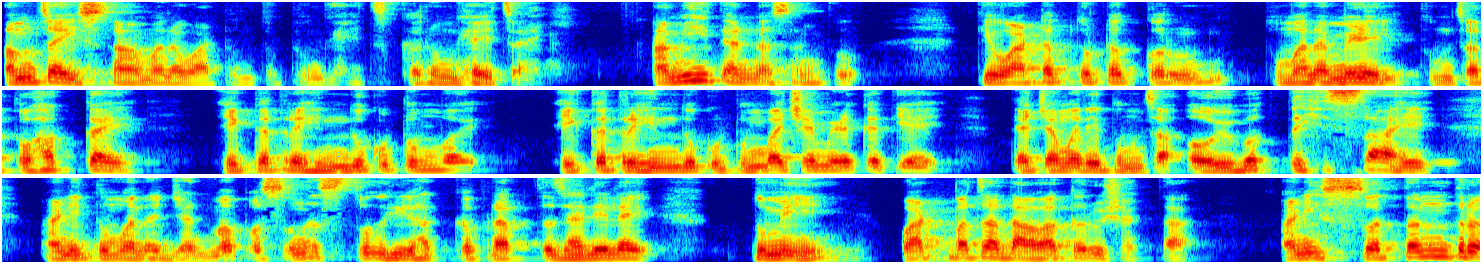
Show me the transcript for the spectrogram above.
आमचा हिस्सा आम्हाला वाटून तुटून घ्यायचं करून घ्यायचा आहे. आम्हीही त्यांना सांगतो की वाटप तुटक करून तुम्हाला मिळेल तुमचा तो हक्क आहे. एकत्र हिंदू कुटुंब आहे. एकत्र हिंदू कुटुंबाच्या मिळकती आहे. त्याच्यामध्ये तुमचा अविभक्त हिस्सा आहे आणि तुम्हाला जन्मापासूनच तो ही हक्क प्राप्त झालेला आहे. तुम्ही वाटपाचा दावा करू शकता आणि स्वतंत्र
